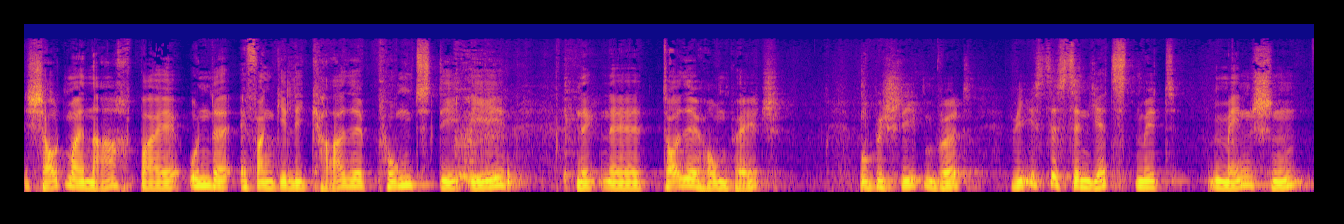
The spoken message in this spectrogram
Schaut mal nach bei unter evangelikale.de, eine, eine tolle Homepage, wo beschrieben wird, wie ist es denn jetzt mit Menschen,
